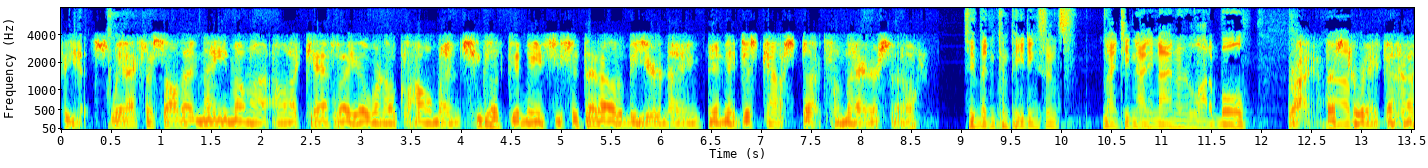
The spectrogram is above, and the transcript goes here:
fits. We actually saw that name on a on a cafe over in Oklahoma, and she looked at me and she said, "That ought to be your name," and it just kind of stuck from there. So, so you've been competing since 1999 under a Lotta Bull. Right, that's um, correct. Uh-huh.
